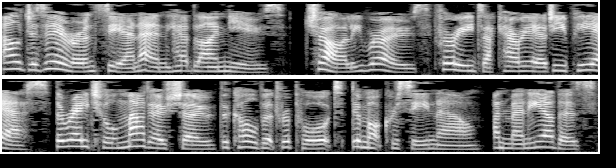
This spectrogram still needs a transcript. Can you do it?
Al Jazeera and CNN Headline News. Charlie Rose, Fareed Zakaria GPS, The Rachel Maddow Show, The Colbert Report, Democracy Now!, and many others.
